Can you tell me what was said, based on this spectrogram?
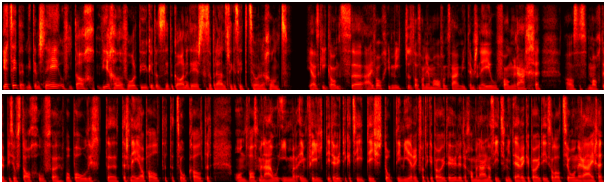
Jetzt eben, mit dem Schnee auf dem Dach, wie kann man vorbeugen, dass es eben gar nicht erst zu so brenzligen Situationen kommt? Ja, es gibt ganz äh, einfache Mittel, das habe ich am Anfang gesagt, mit dem Schneeauffangrechen. Also es macht etwas aufs Dach auf, äh, wo baulich den, Schnee abhaltet, den Zug haltet. Und was man auch immer empfiehlt in der heutigen Zeit, ist die Optimierung der Gebäudehülle. Da kann man einerseits mit der Gebäudeisolation erreichen,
